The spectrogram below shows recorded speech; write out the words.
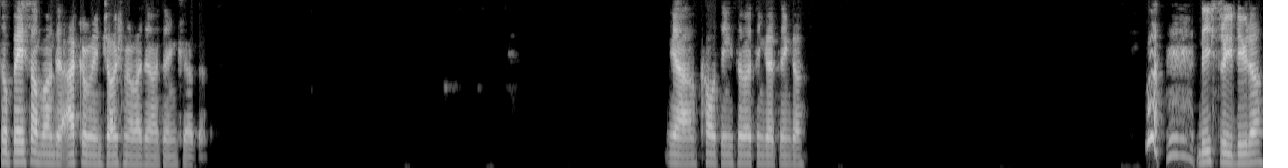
So based on the accurate judgment, I think I think uh, yeah, call things. So I think I think uh, these three, Duda.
